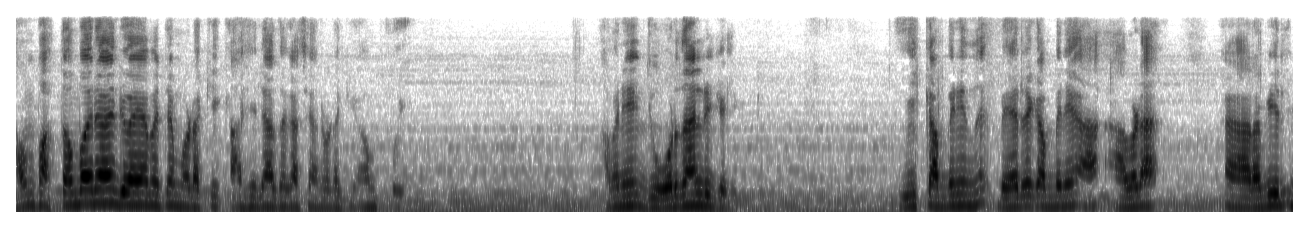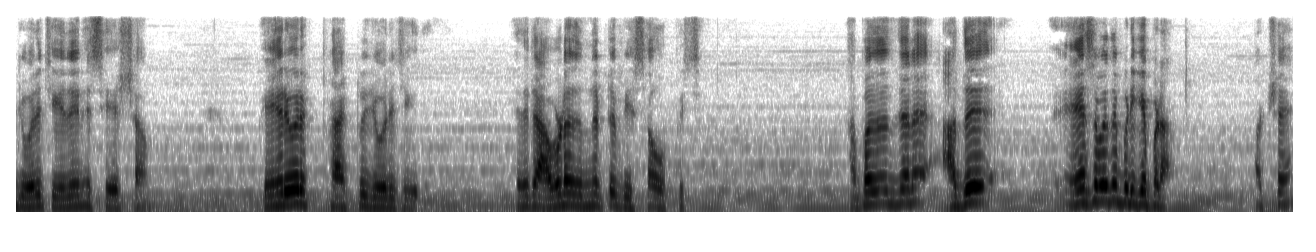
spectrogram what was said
അവൻ പത്തൊമ്പതിനായിരം രൂപയെ മറ്റേ മുടക്കി കാശില്ലാത്ത കാശ് അവൻ മുടക്കി അവൻ പോയി. അവന് ജോർദാനിൽ ജോലി ഈ കമ്പനിയിൽ നിന്ന് വേറൊരു കമ്പനി അവിടെ അറബിയിൽ ജോലി ചെയ്തതിന് ശേഷം വേറെ ഒരു ഫാക്ടറി ജോലി ചെയ്തു. എന്നിട്ട് അവിടെ നിന്നിട്ട് വിസ ഒപ്പിച്ചു. അപ്പോൾ വെച്ചാൽ അത് ഏത് സമയത്തും പിടിക്കപ്പെടാം. പക്ഷേ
